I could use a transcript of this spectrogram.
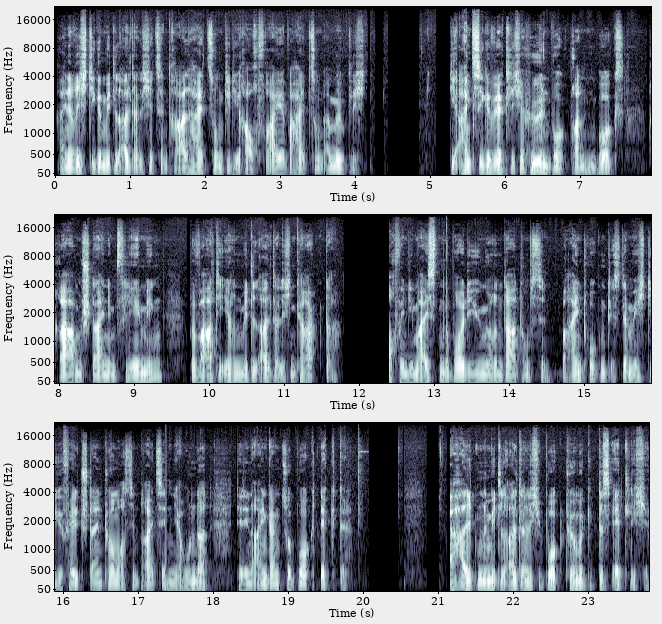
eine richtige mittelalterliche Zentralheizung, die die rauchfreie Beheizung ermöglicht. Die einzige wirkliche Höhenburg Brandenburgs, Rabenstein im Fläming, bewahrte ihren mittelalterlichen Charakter, auch wenn die meisten Gebäude jüngeren Datums sind. Beeindruckend ist der mächtige Feldsteinturm aus dem 13. Jahrhundert, der den Eingang zur Burg deckte Erhaltene mittelalterliche Burgtürme gibt es etliche,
